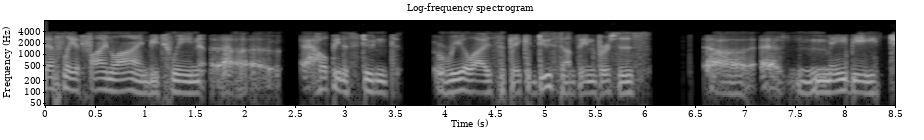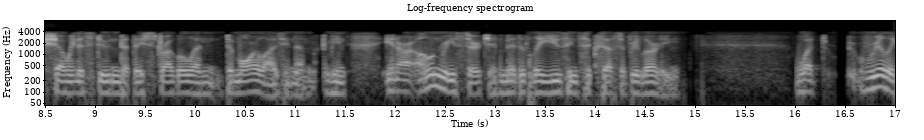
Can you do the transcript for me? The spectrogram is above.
definitely a fine line between uh, helping a student realize that they could do something versus uh, maybe showing a student that they struggle and demoralizing them. I mean, in our own research, admittedly using successive relearning, what really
